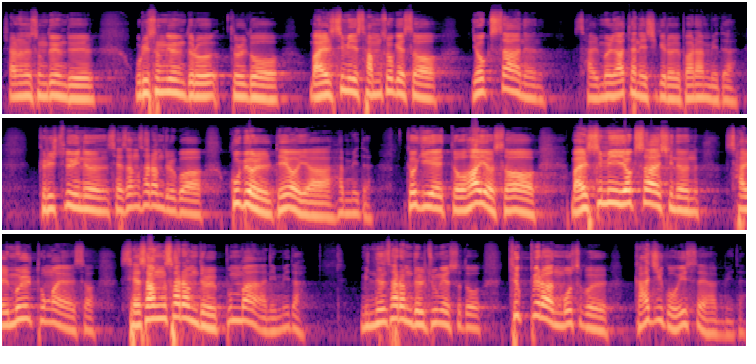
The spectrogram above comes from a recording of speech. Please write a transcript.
사랑하는 성도님들, 우리 성도님들도 말씀이 삶 속에서 역사하는 삶을 나타내시기를 바랍니다. 그리스도인은 세상 사람들과 구별되어야 합니다. 거기에 더하여서 말씀이 역사하시는 삶을 통하여서 세상 사람들뿐만 아닙니다. 믿는 사람들 중에서도 특별한 모습을 가지고 있어야 합니다.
